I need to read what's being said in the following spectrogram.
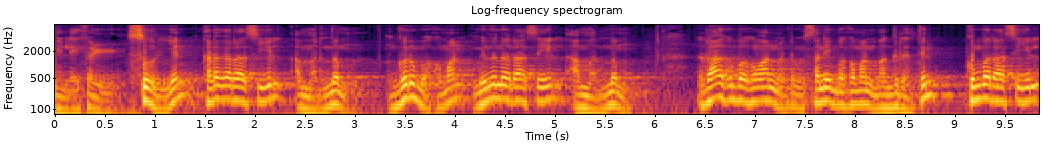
நிலைகள். சூரியன் கடகராசியில் அமர்ந்தும் குரு பகவான் மிதுன ராசியில் அமர்ந்தும் ராகு பகவான் மற்றும் சனி பகவான் மக்ரத்தில் கும்பராசியில்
